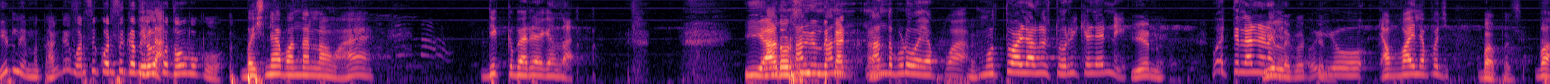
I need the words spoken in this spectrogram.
ಇರ್ಲಿ ಮತ್ತೆ ಹಂಗೆ ವರ್ಷಕ್ಕೆ ವರ್ಷಕ್ಕೆ ಅದು ಇಲ್ಲ. ಹೇಳ್ಕೊತ ಹೋಗ್ಬೇಕು. ಬಸ್ನ್ಯಾಗ ಬಂದಲ್ಲ ಅವ? ದಿಕ್ಕು ಬೇರೆ ಆಗ್ಯದ. ಈ ಎರಡು ವರ್ಷದಿಂದ ನಂದ್- ಕಣ್ ನಂದ್- ನಂದು ಬಿಡುವ ಯಪ್ಪ ಮುತ್ತುವಳ್ಳಿ ಅನ್ನೋ ಸ್ಟೋರಿ ಕೇಳೇನಿ. ಏನು? ಗೊತ್ತಿಲ್ಲ ನನಗೆ. ಇಲ್ಲ, ಗೊತ್ತಿಲ್ಲ. ಅಯ್ಯೋ ಯವ್ವ ಇಲ್ಲಪ್ಪಾಜಿ ಬಾ ಅಪ್ಪಾಜಿ. ಬಾ.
